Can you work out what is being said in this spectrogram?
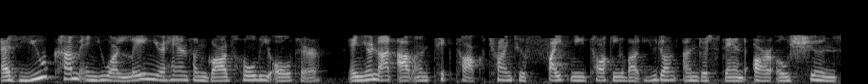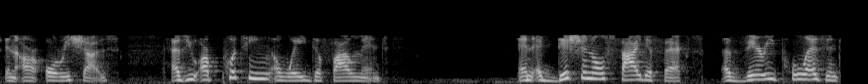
As you come and you are laying your hands on God's holy altar, and you're not out on TikTok trying to fight me talking about you don't understand our Oshuns and our Orishas, as you are putting away defilement, an additional side effect, a very pleasant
